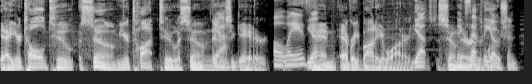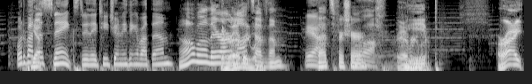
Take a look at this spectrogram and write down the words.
Yeah, you're told to assume, you're taught to assume there's Yeah. a gator Always. Yeah. in every body of water. You Yep. just assume Except is the one. ocean. What about Yep. the snakes? Do they teach you anything about them? Oh, well, there are They're lots everywhere. of them. Yeah. That's for sure. Ugh. They're everywhere. All right.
